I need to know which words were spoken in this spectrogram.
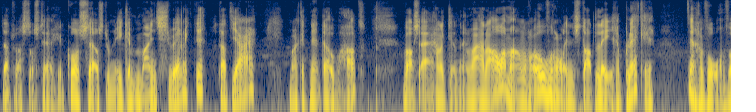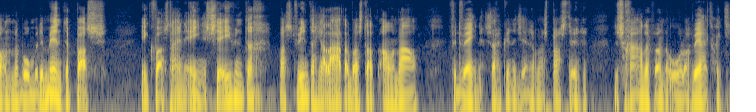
dat was toch sterk gekost. Zelfs toen ik in Mainz werkte, dat jaar, waar ik het net over had, was eigenlijk een, waren allemaal nog overal in de stad lege plekken. Ten gevolge van de bombardementen. Pas, ik was daar in 71, pas 20 jaar later was dat allemaal verdwenen. Zou je kunnen zeggen, was pas de, de schade van de oorlog werkelijk,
